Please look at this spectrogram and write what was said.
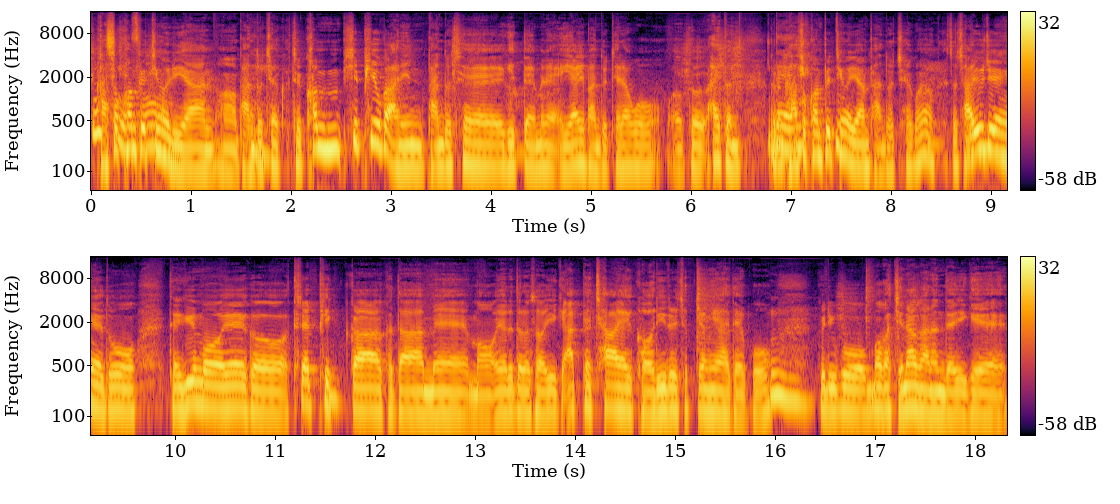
가속. 컴퓨팅을 위한 어, 반도체, 즉 컴, CPU가 아닌 반도체이기 때문에 AI 반도체라고 어, 그 하여튼 그런 네. 가속 컴퓨팅을 위한 반도체고요. 그래서 자율주행에도 대규모의 그 트래픽과 그 다음에 뭐 예를 들어서 이게 앞에 차의 거리를 측정해야 되고 그리고 뭐가 지나가는데 이게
